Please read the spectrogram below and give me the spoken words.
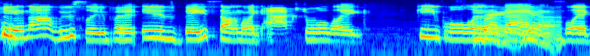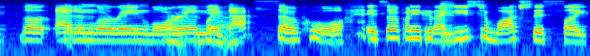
not loosely, but it is based on like actual like people and right, events, yeah. like the Ed and Lorraine Warren. Like that's so cool. It's so funny because I used to watch this like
